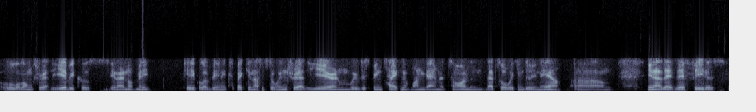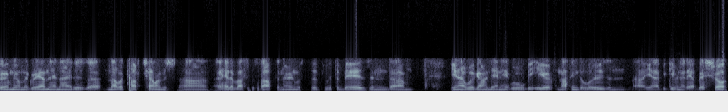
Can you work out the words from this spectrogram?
all along throughout the year because you know not many people have been expecting us to win throughout the year, and we've just been taking it one game at a time, and that's all we can do now. Um, you know, their, their feet is firmly on the ground. They know there's a, another tough challenge uh, ahead of us this afternoon with the with the Bears, and um, you know we're going down here. We'll be here with nothing to lose, and uh, you know be giving it our best shot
